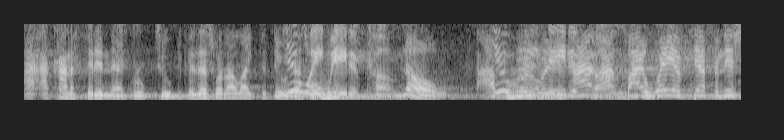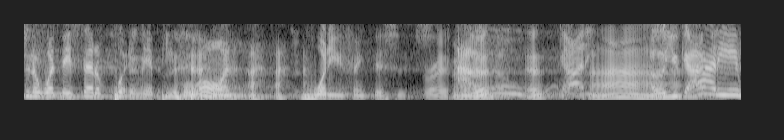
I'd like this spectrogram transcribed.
I, I kind of fit in that group too, because that's what I like to do. You that's what ain't we, native tongues. No. I You ain't really, native I- I- by way of definition of what they said of putting their people on, what do you think this is? Right. Yeah. Yeah. Ah. Oh, you got him.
